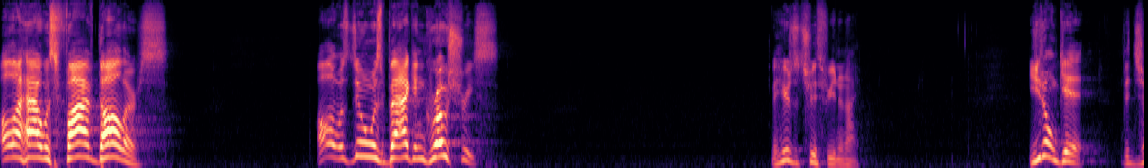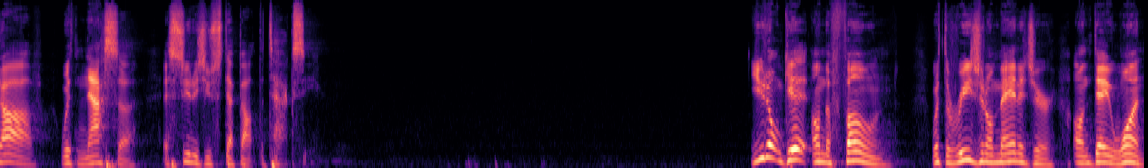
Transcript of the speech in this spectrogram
All I had was $5. All I was doing was bagging groceries. But here's the truth for you tonight you don't get the job with NASA as soon as you step out the taxi. You don't get on the phone with the regional manager on day one.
